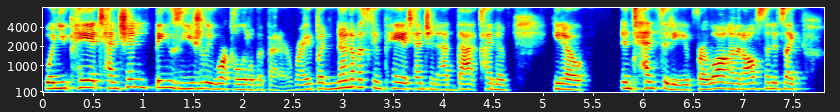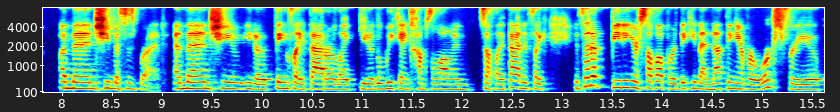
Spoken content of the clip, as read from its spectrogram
when you pay attention things usually work a little bit better right? But none of us can pay attention at that kind of you know intensity for long. And then all of a sudden it's like and then she misses bread. And then she you know things like that or like you know the weekend comes along and stuff like that. It's like instead of beating yourself up or thinking that nothing ever works for you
